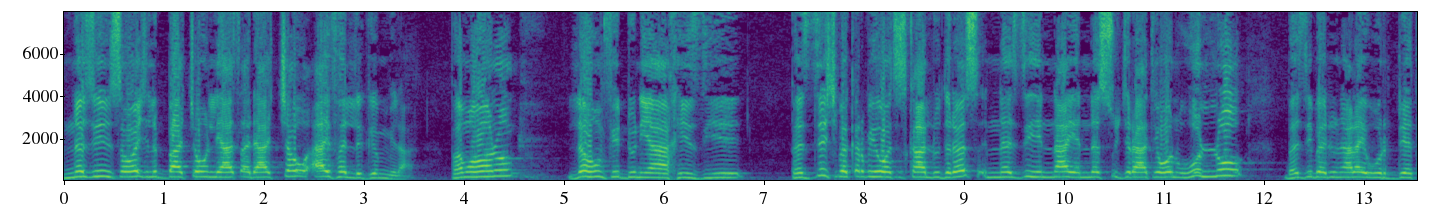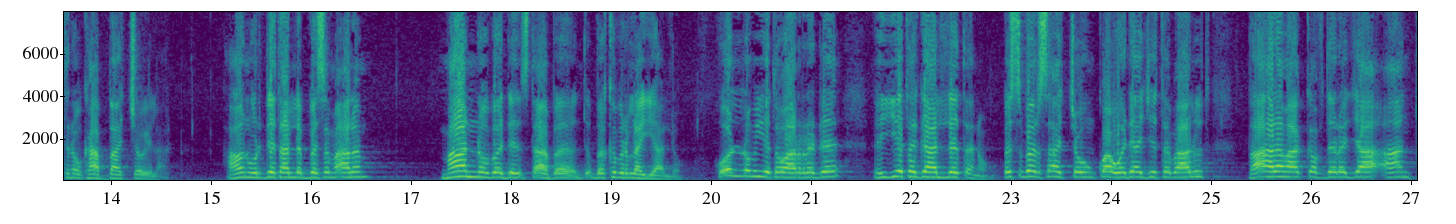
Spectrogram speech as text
እነዚህን ሰዎች ልባቸውን ሊያጸዳቸው አይፈልግም ይላል። በመሆኑም ለሁም ፊ ዱንያ ኺዝይ በዚች በቅርብ ህይወት እስካሉ ድረስ እነዚህና የእነሱ ጅራት የሆኑ ሁሉ በዚህ በዱንያ ላይ ውርደት ነው ካባቸው ይላል። አሁን ውርደት አለበሰም አለም ማን ነው በደስታ በክብር ላይ ያለው? ሁሉም እየተዋረደ እየተጋለጠ ነው። እርስ በርሳቸው እንኳ ወዳጅ የተባሉት በአለም አቀፍ ደረጃ አንቱ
